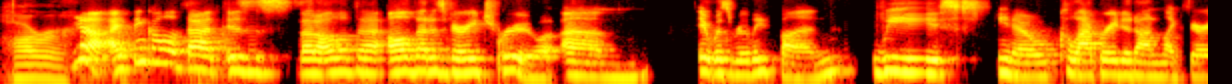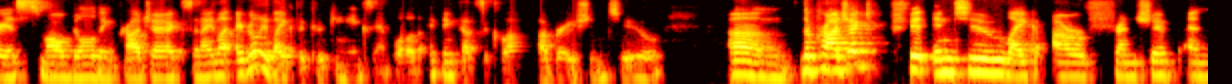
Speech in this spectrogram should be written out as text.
horror. Yeah, I think all of that is that all of that all of that is very true. Um it was really fun. We, you know, collaborated on like various small building projects, and I li- I really like the cooking example. I think that's a collaboration too. Um, the project fit into like our friendship and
